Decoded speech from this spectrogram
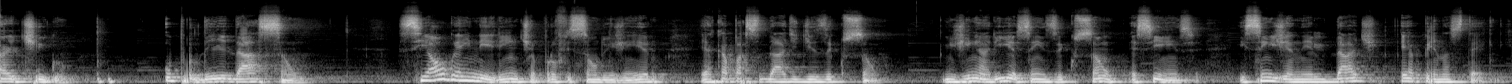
Artigo: O poder da ação. Se algo é inerente à profissão do engenheiro, é a capacidade de execução. Engenharia sem execução é ciência, e sem genialidade é apenas técnica.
